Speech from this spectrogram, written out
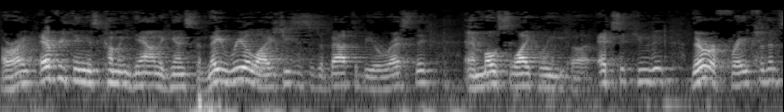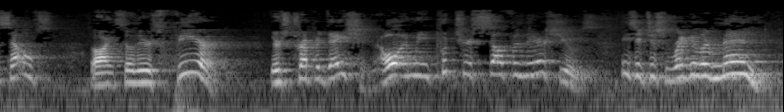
All right? Everything is coming down against them. They realize Jesus is about to be arrested and most likely uh, executed. They're afraid for themselves. All right? So there's fear, there's trepidation. Oh, I mean, put yourself in their shoes. These are just regular men.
